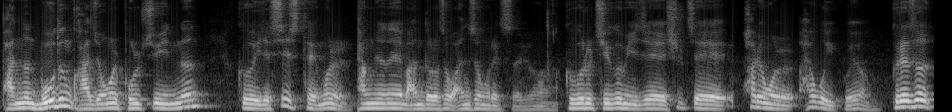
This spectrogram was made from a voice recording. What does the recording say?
받는 모든 과정을 볼 수 있는 그 이제 시스템을 작년에 만들어서 완성을 했어요. 그거를 지금 이제 실제 활용을 하고 있고요. 그래서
